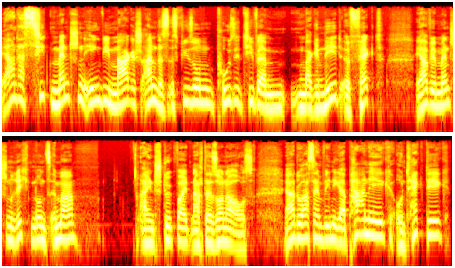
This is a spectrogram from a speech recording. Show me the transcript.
Ja, und das zieht Menschen irgendwie magisch an. Das ist wie so ein positiver Magneteffekt. Ja, wir Menschen richten uns immer ein Stück weit nach der Sonne aus. Ja, du hast ein weniger Panik und Hektik.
